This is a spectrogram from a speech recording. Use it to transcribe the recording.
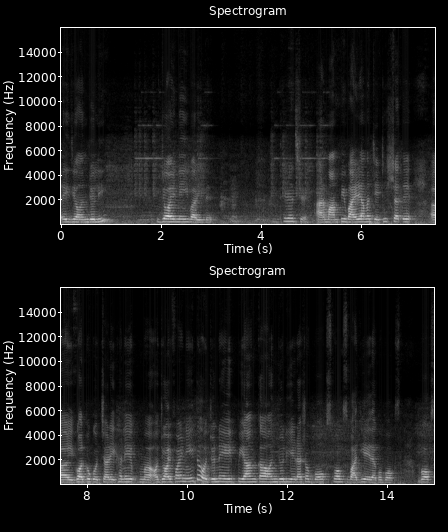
এই যে অঞ্জলি জয় নেই বাড়িতে। ঠিক আছে? আর মাম্পি বাইরে আমার জেঠির সাথে গল্প করছে। আর এখানে উম, জয় ফয় নেই তো ওর জন্য এই প্রিয়াঙ্কা অঞ্জলি এরা সব বক্স ফক্স বাজিয়ে এই দেখো বক্স বক্স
